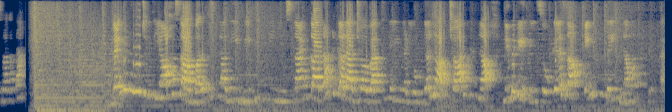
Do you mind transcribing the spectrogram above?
ಸ್ವಾಗತ. ಬೆಂಗಳೂರು ಜಿಲ್ಲೆಯ ಹೊಸ ಭರವಸೆಯಾಗಿ ಬಿಬಿಎಂಪಿ ನ್ಯೂಸ್ ಕರ್ನಾಟಕ ರಾಜ್ಯ ವ್ಯಾಪ್ತಿಯಲ್ಲಿ ನಡೆಯುವ ಎಲ್ಲ ವಿಚಾರಗಳನ್ನ ನಿಮಗೆ ತಿಳಿಸುವ ಕೆಲಸ ಎಂದಿದೆ ನಮ್ಮದಾಗಿರುತ್ತೆ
